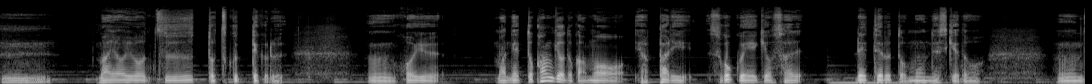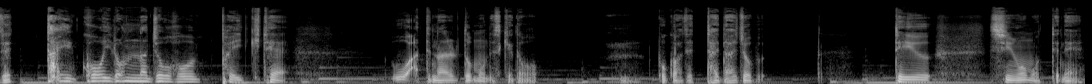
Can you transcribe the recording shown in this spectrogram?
うん。迷いをずっと作ってくる。うん。こういうまあ、ネット環境とかもやっぱりすごく影響されてると思うんですけど、うん、絶対こういろんな情報いっぱい来てうわーってなれると思うんですけど、うん、僕は絶対大丈夫。っていう芯を持ってね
